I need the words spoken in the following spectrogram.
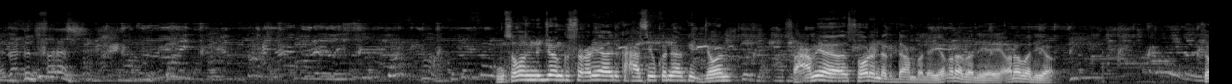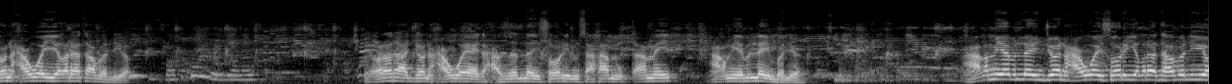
Nagagad faras. ንስኹስ ንጆን ክስዕርዮ ኢልካ ሓሲብክ ነርኪ ጆን ሳዕምዮ ሶሪ ነግዳም በለዮ የቕረበልዮ የቕረበልዮ ጆን ሓወይ የቕረታ በልዮ የቕረታ ጆን ሓወይ ኣይተሓዘለይ ሶሪ ምሳኻ ምቅጣመይ ዓቕሚ የብለይን በልዮ ዓቕሚ የብለይን ጆን ሓወይ ሶሪ ይቕረታ በልዮ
